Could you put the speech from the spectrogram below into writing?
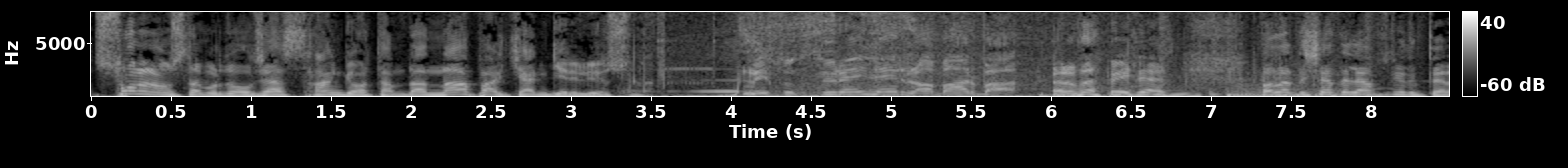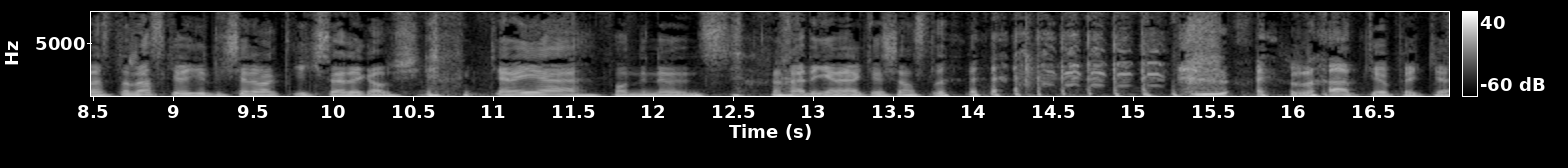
son anonsta burada olacağız. Hangi ortamda ne yaparken geriliyorsun? Mesut Süreyle Rabarba. Hanımlar Beyler. Valla dışarıda laflıyorduk terasta. Rastgele girdik içeri baktık 2 saniye kalmış. gene iyi ha. Fon dinlemediniz. Hadi gene herkes şanslı. Rahat köpek ya.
